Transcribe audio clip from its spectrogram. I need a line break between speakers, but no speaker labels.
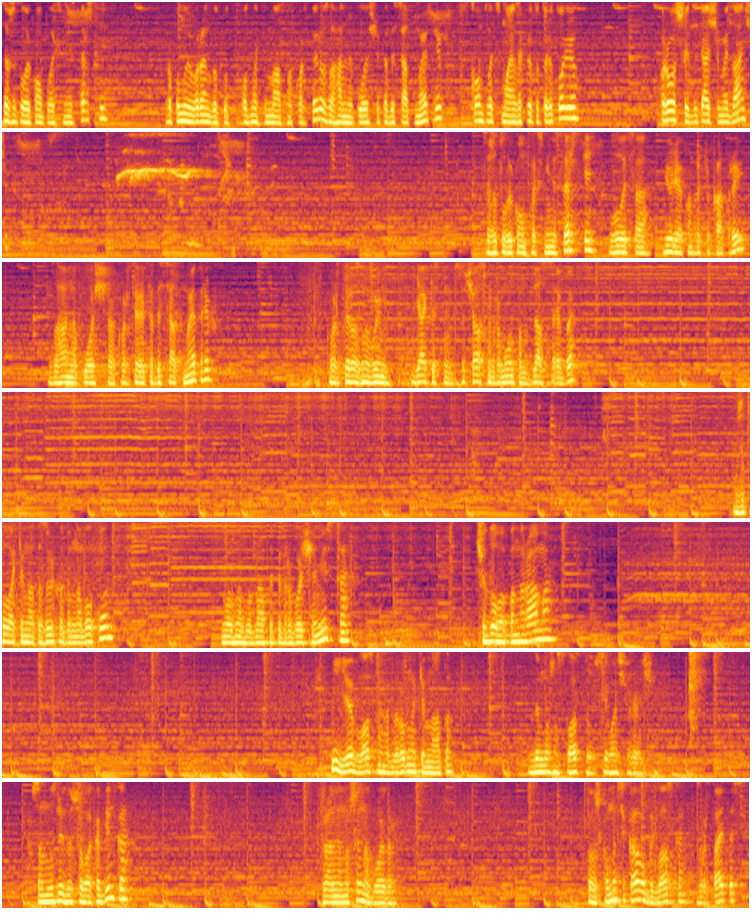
Це житловий комплекс міністерський. Пропоную в оренду тут однокімнатну квартиру загальною площею 50 метрів. Комплекс має закриту територію, хороший дитячий майданчик. Це житловий комплекс міністерський, вулиця Юрія Кондратюка, 3. Загальна площа квартири 50 метрів. Квартира з новим якісним сучасним ремонтом для себе. Житлова кімната з виходом на балкон. Можна обладнати під робоче місце. Чудова панорама. І є власна гардеробна кімната, де можна скласти усі ваші речі. В санвузлі душова кабінка. Пральна машина, бойлер. Тож, кому цікаво, будь ласка, звертайтесь.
